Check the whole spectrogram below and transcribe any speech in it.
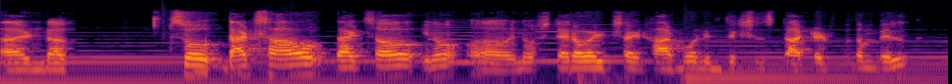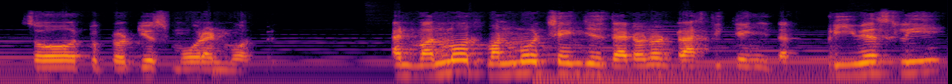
And uh, so that's how that's how you know uh, you know steroids and hormone injections started for the milk. So to produce more and more milk. And one more one more change is that or not drastic change is that previously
